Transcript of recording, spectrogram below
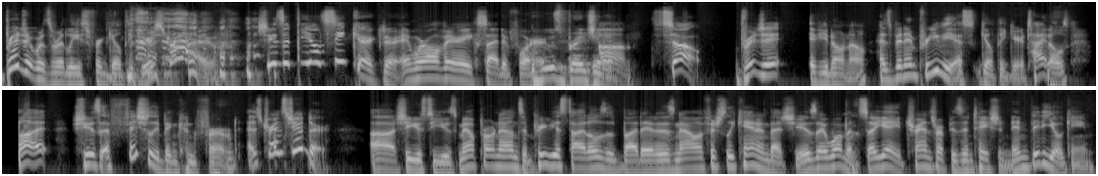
Bridget was released for Guilty Gear Strive. She's a DLC character, and we're all very excited for her. Who's Bridget? Um, so Bridget, if you don't know, has been in previous Guilty Gear titles, but she has officially been confirmed as transgender. Uh, she used to use male pronouns in previous titles, but it is now officially canon that she is a woman. So yay, trans representation in video game.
